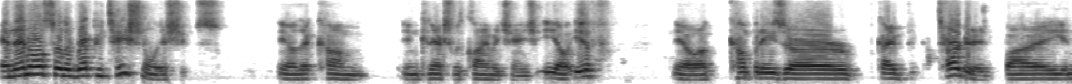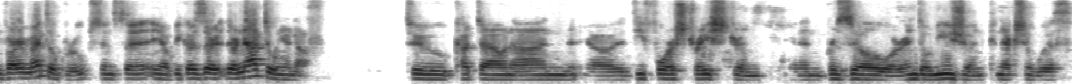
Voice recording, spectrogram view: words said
And then also the reputational issues, you know, that come in connection with climate change. You know, if, you know, uh, companies are kind of targeted by environmental groups and say, you know, because they're, they're not doing enough to cut down on you know, deforestation in Brazil or Indonesia in connection with,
